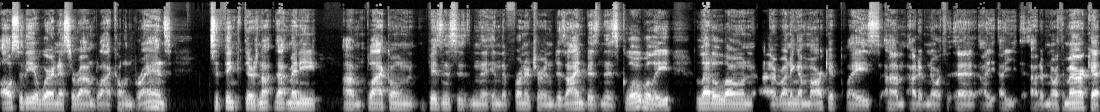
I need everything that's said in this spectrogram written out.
also the awareness around black owned brands. To think there's not that many um, black owned businesses in the in the furniture and design business globally, let alone uh, running a marketplace um, out of North uh, out of North America.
